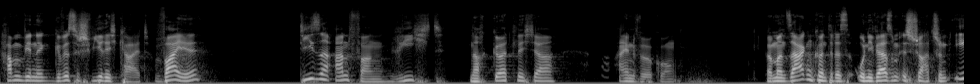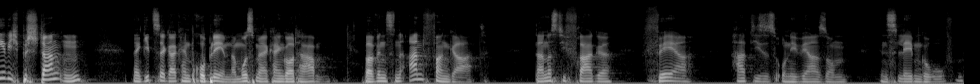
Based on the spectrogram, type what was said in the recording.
haben wir eine gewisse Schwierigkeit, weil dieser Anfang riecht nach göttlicher Einwirkung. Wenn man sagen könnte, das Universum ist, hat schon ewig bestanden, dann gibt es ja gar kein Problem, dann muss man ja keinen Gott haben. Aber wenn es einen Anfang gab, dann ist die Frage, wer hat dieses Universum ins Leben gerufen?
